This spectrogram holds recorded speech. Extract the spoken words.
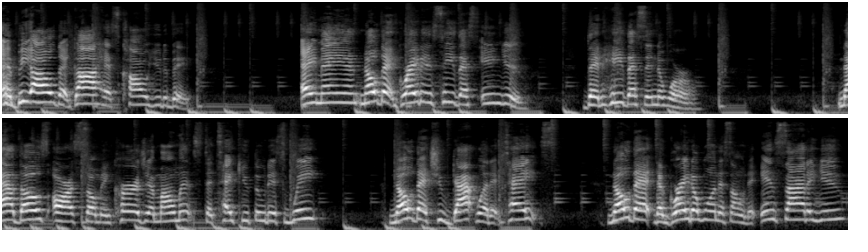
and be all that God has called you to be. Amen. Know that greater is He that's in you than He that's in the world. Now, those are some encouraging moments to take you through this week. Know that you got what it takes. Know that the greater one is on the inside of you.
